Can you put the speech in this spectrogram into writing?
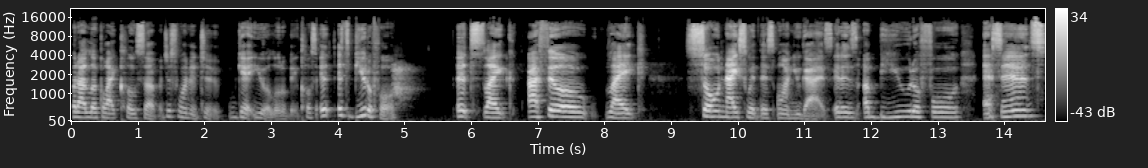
what I look like close up. I just wanted to get you a little bit closer. It, it's beautiful. It's like, I feel like so nice with this on you guys. It is a beautiful essence.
